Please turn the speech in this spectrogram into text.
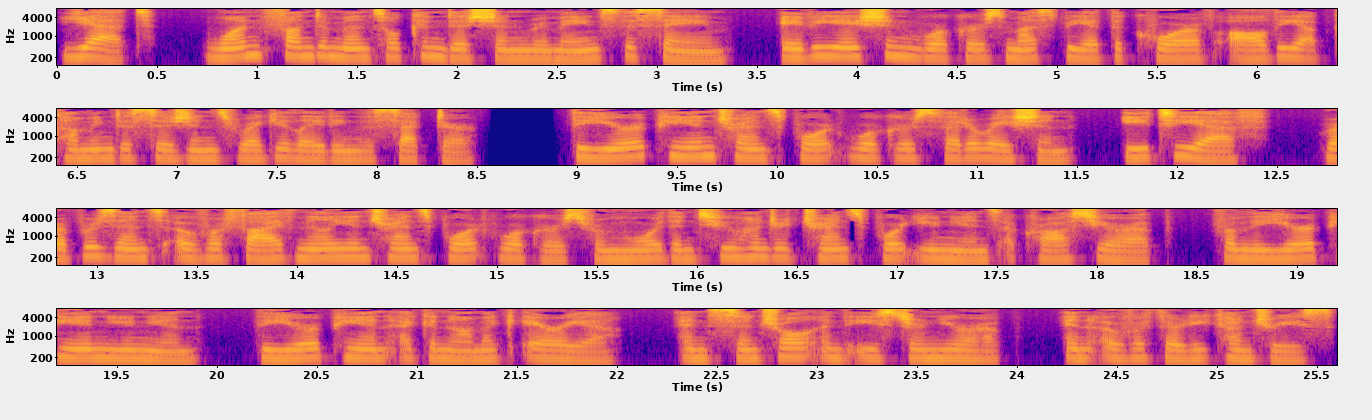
Yet, one fundamental condition remains the same aviation workers must be at the core of all the upcoming decisions regulating the sector. The European Transport Workers Federation, ETF, represents over 5 million transport workers from more than 200 transport unions across Europe, from the European Union, the European Economic Area, and Central and Eastern Europe, in over 30 countries.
